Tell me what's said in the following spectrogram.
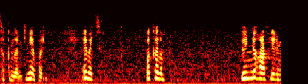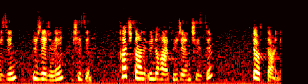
takımlarınkini yaparım. Evet. Bakalım. Ünlü harflerimizin üzerini çizin. Kaç tane ünlü harfin üzerini çizdim? Dört tane.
